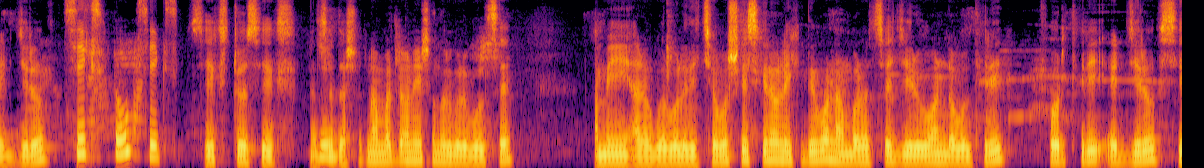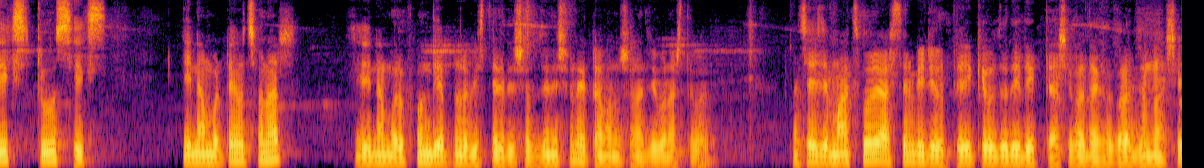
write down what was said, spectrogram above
eight zero six two six six two six আচ্ছা দর্শক নাম্বারটা অনেক সুন্দর করে বলছে। আমি আরও একবার বলে দিচ্ছি অবশ্যই স্ক্রিনেও লিখে দেবো। নাম্বার হচ্ছে zero one double three four three eight zero six two six এই নাম্বারটাই হচ্ছে ওনার। এই নাম্বারে ফোন দিয়ে আপনারা বিস্তারিত সব জেনে শুনে একটা মানুষ ওনার জীবন আসতে পারে। আচ্ছা এই যে মাস্ক পরে আসছেন ভিডিওতে কেউ যদি দেখতে আসে বা দেখা করার জন্য আসে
